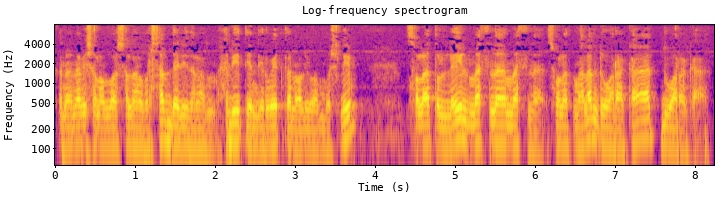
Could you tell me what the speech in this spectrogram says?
Karena Nabi SAW bersabda di dalam hadits yang diriwayatkan oleh Imam Muslim, Salatul lail mathna mathna. Salat malam dua rakaat, dua rakaat.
